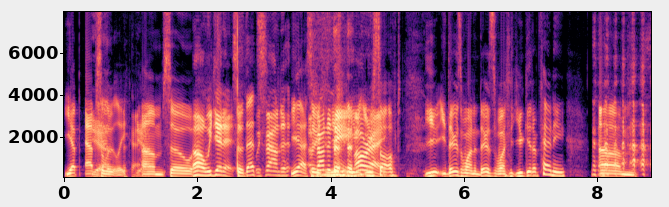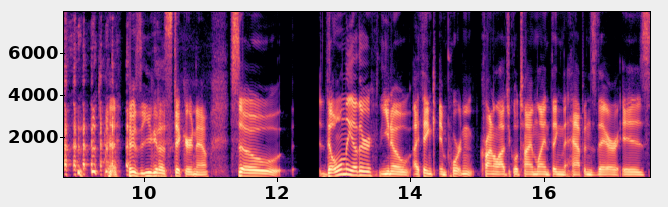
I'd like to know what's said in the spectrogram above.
Yep, absolutely. Okay. Um, so Oh, we did it. So that's- we found it. yeah, so I found a you, name. You, All you right. solved. You there's one. There's one. You get a penny. Um, there's you get a sticker now. So the only other, you know, I think important chronological timeline thing that happens there is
